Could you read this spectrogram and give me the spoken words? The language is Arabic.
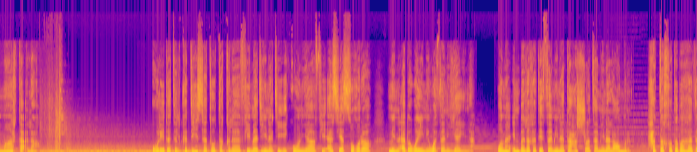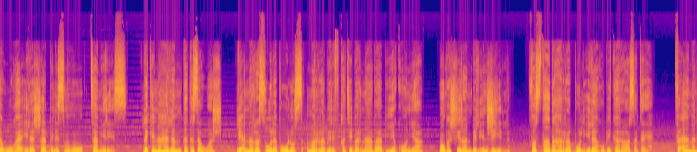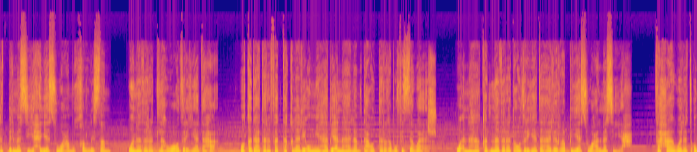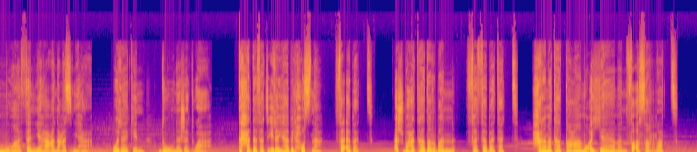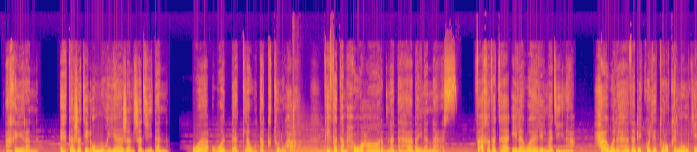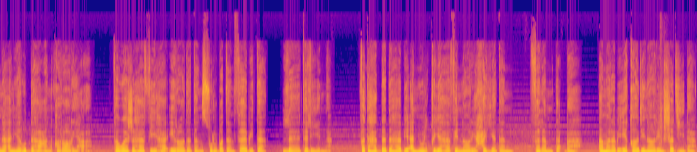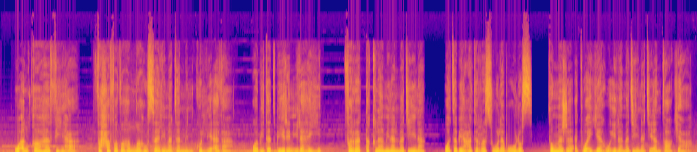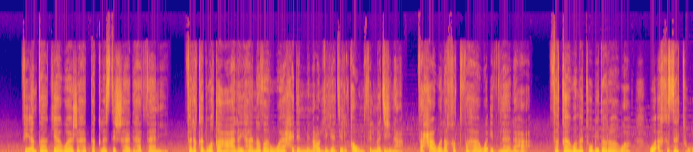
ثمار تألة ولدت القديسة تقلى في مدينة إيكونيا في آسيا الصغرى من أبوين وثنيين. وما إن بلغت الثامنة عشرة من العمر حتى خطبها ذووها إلى شاب اسمه تاميريس. لكنها لم تتزوج لأن الرسول بولس مر برفقة برنابا بإيقونيا مبشرا بالإنجيل. فاصطادها الرب الإله بكرازته. فآمنت بالمسيح يسوع مخلصا ونذرت له عذريتها. وقد اعترفت تقلى لأمها بأنها لم تعد ترغب في الزواج وأنها قد نذرت عذريتها للرب يسوع المسيح. فحاولت أمها ثنيها عن عزمها ولكن دون جدوى. تحدثت إليها بالحسنى فأبت. أشبعتها ضربا فثبتت. حرمتها الطعام اياما فأصرت. أخيرا اهتاجت الأم هياجا شديدا وودت لو تقتلها. كيف تمحو عار ابنتها بين الناس؟ فأخذتها إلى والي المدينة. حاول هذا بكل الطرق الممكنة أن يردها عن قرارها. فواجه فيها إرادة صلبة ثابتة لا تلين. فتهددها بأن يلقيها في النار حية فلم تأبه. أمر بإيقاد نار شديدة وألقاها فيها. فحفظها الله سالمة من كل أذى. وبتدبير إلهي فرت تقلى من المدينة وتبعت الرسول بولس ثم جاءت وإياه إلى مدينة أنطاكيا. في أنطاكيا واجهت تقلى استشهادها الثاني. فلقد وقع عليها نظر واحد من علية القوم في المدينة فحاول خطفها وإذلالها. فقاومته بضراوة وأخزته.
